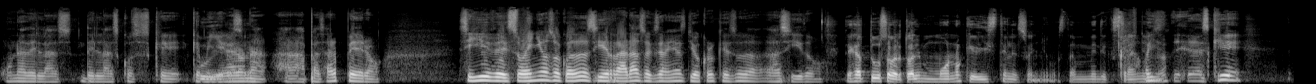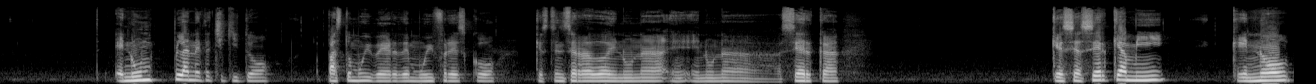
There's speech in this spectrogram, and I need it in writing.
una de las de las cosas que, que me llegaron a, a pasar, pero sí, de sueños o cosas así raras o extrañas, yo creo que eso ha, ha sido. Deja tú, sobre todo el mono que viste en el sueño. Está medio extraño, Oye, ¿no? es que en un planeta chiquito, pasto muy verde, muy fresco, que esté encerrado en una, en una cerca, que se acerque a mí, que no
